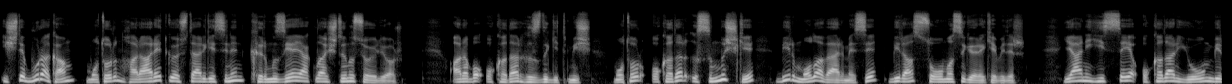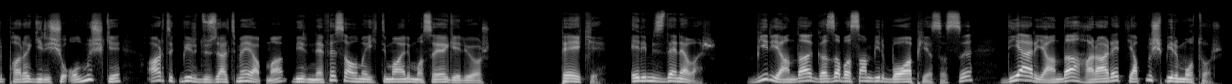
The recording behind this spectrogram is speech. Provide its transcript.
işte bu rakam motorun hararet göstergesinin kırmızıya yaklaştığını söylüyor. Araba o kadar hızlı gitmiş, motor o kadar ısınmış ki bir mola vermesi, biraz soğuması gerekebilir. Yani hisseye o kadar yoğun bir para girişi olmuş ki artık bir düzeltme yapma, bir nefes alma ihtimali masaya geliyor. Peki, elimizde ne var? Bir yanda gaza basan bir boğa piyasası, diğer yanda hararet yapmış bir motor.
